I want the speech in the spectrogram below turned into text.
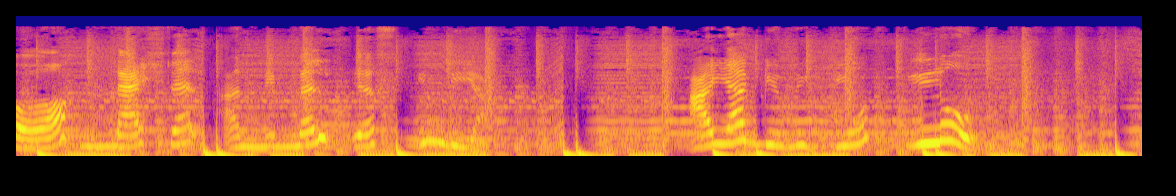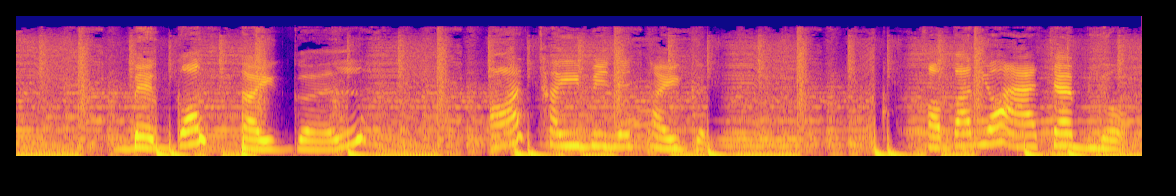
Do National Animal of India? I am giving you clue. Bengal tiger or Siberian tiger. Cover your answer below.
